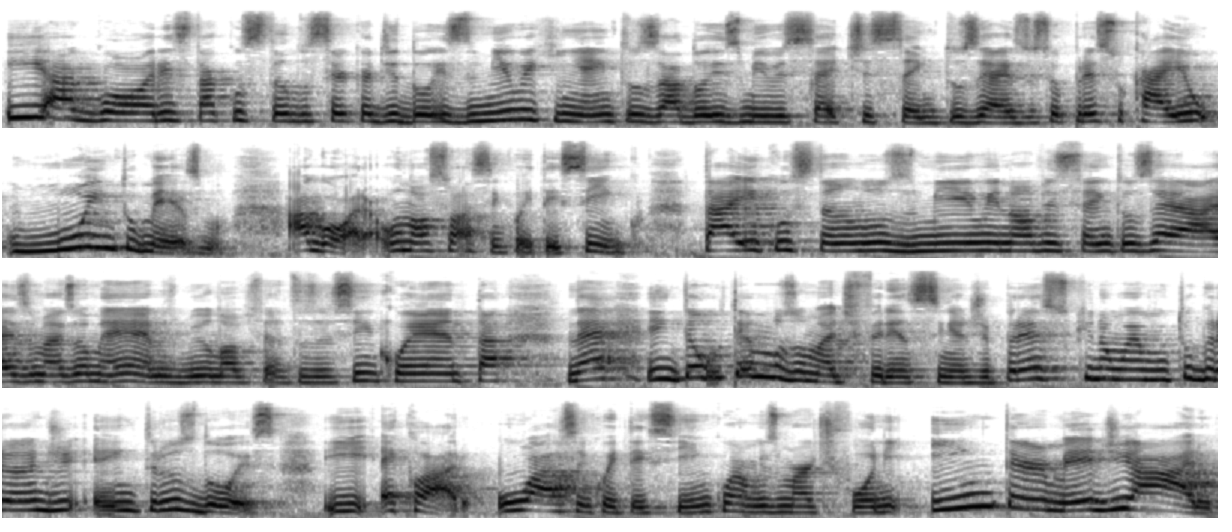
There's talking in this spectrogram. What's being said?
e agora está custando cerca de 2.500 a 2.700 reais. O seu preço caiu muito mesmo. Agora, o nosso A55 tá aí custando uns 1.900 reais mais ou menos, 1.950, né? Então temos uma diferencinha de preço que não é muito grande entre os dois. E é claro, o A55 é um smartphone intermediário.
